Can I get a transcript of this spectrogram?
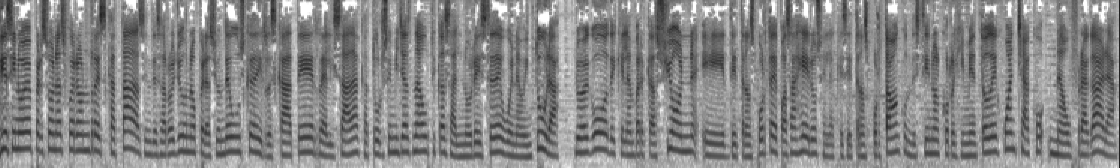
19 personas fueron rescatadas en desarrollo de una operación de búsqueda y rescate realizada a 14 millas náuticas al noreste de Buenaventura, luego de que la embarcación eh, de transporte de pasajeros en la que se transportaban con destino al corregimiento de Juan Chaco naufragara.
